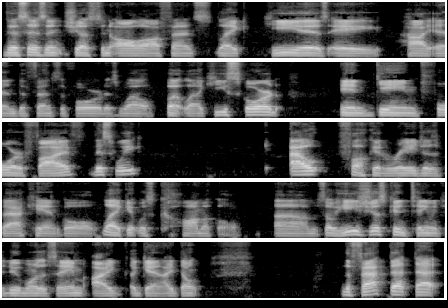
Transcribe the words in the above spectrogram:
this isn't just an all offense. Like he is a high end defensive forward as well. But like he scored in game four or five this week. Out fucking rages backhand goal. Like it was comical. Um, so he's just continuing to do more of the same. I again, I don't. The fact that that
